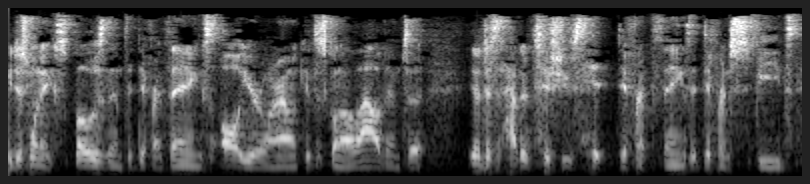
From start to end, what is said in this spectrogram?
we just want to expose them to different things all year round because it's going to allow them to you know just have their tissues hit different things at different speeds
